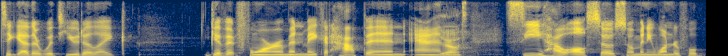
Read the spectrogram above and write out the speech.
together with you to like give it form and make it happen and Yeah. See how also so many wonderful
